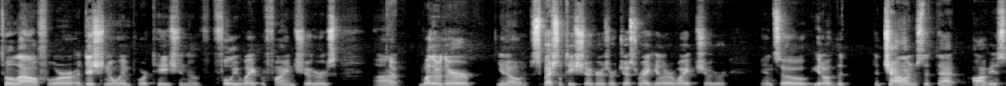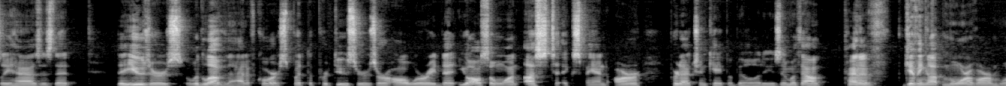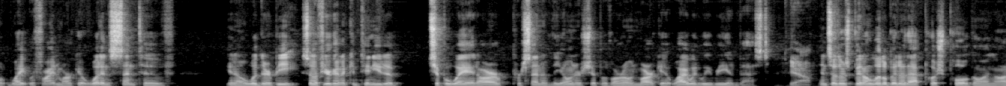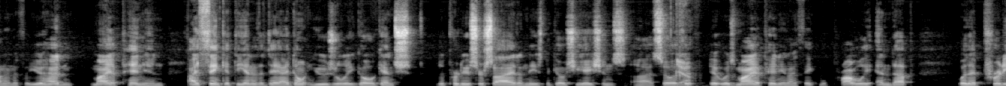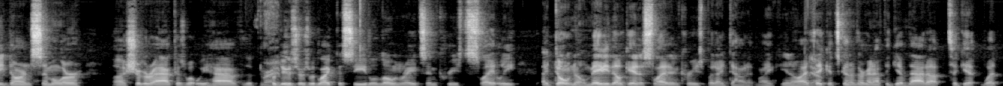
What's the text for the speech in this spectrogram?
to allow for additional importation of fully white refined sugars, uh, yep. whether they're you know specialty sugars or just regular white sugar. And so you know the the challenge that that obviously has is that the users would love that, of course, but the producers are all worried that you also want us to expand our production capabilities. And without kind of giving up more of our white refined market, what incentive, you know, would there be? So if you're going to continue to chip away at our percent of the ownership of our own market, why would we reinvest? Yeah. And so there's been a little bit of that push pull going on. And if you had my opinion, I think at the end of the day, I don't usually go against the producer side and these negotiations. Uh, so if yeah. it, it, was my opinion, I think we'll probably end up with a pretty darn similar uh, sugar act as what we have. The right. producers would like to see the loan rates increased slightly. I don't know. Maybe they'll get a slight increase, but I doubt it, Mike. You know, I yeah. think it's gonna they're gonna have to give that up to get what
